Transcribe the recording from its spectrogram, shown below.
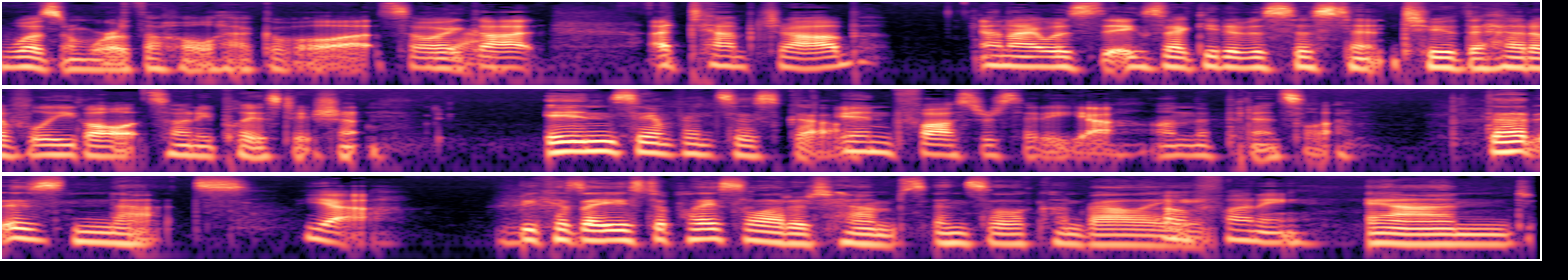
wasn't worth a whole heck of a lot. So I got a temp job, and I was the executive assistant to the head of legal at Sony PlayStation In San Francisco. in Foster City, yeah, on the peninsula. that is nuts. Yeah. Because I used to place a lot of temps in Silicon Valley. Oh, funny. And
